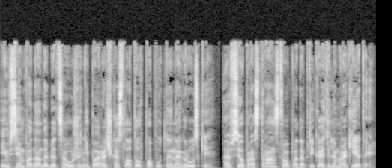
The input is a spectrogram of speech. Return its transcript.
Им всем понадобится уже не парочка слотов попутной нагрузки, а все пространство под обтекателем ракеты.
